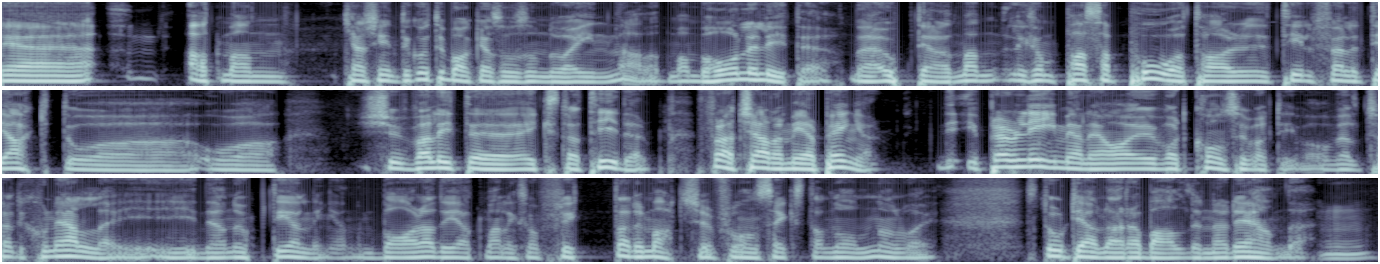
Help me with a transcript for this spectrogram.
eh, att man kanske inte går tillbaka så som det var innan, att man behåller lite det här uppdelat, man liksom passar på och tar tillfället i akt och, och tjuvar lite extra tider för att tjäna mer pengar. I Premier League menar jag har ju varit konservativa och väldigt traditionella i, i den uppdelningen. Bara det att man liksom flyttade matcher från 16.00 var ju stort jävla rabalder när det hände. Mm.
